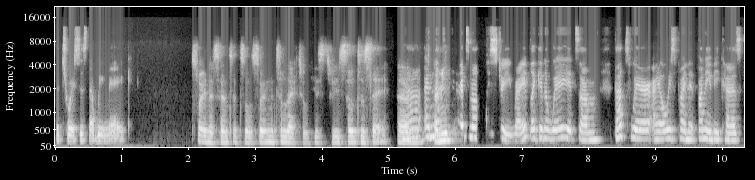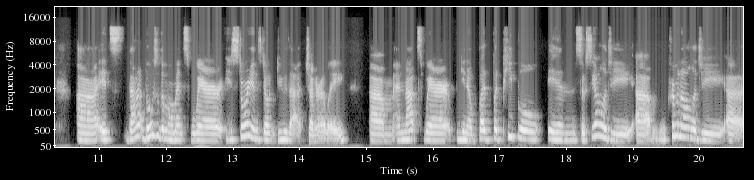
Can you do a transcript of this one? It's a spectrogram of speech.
the choices that we make. So in a sense, it's also an intellectual history, so to say. Um, yeah, and I mean, it's not history, right? Like in a way, it's um, that's where I always find it funny because uh, it's that those are the moments where historians don't do that generally um, and that's where you know but but people in sociology um, criminology uh,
